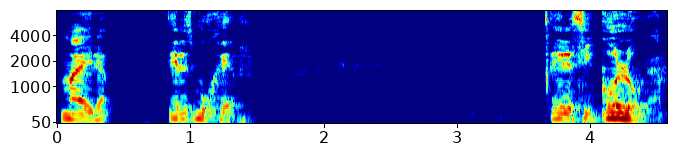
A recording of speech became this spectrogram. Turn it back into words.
Mayra, eres mujer, eres psicóloga,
